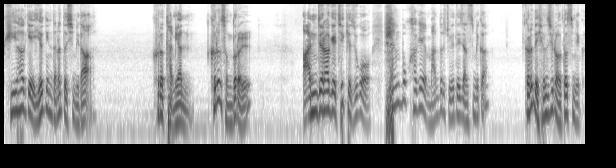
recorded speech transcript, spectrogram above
귀하게 여긴다는 뜻입니다. 그렇다면 그런 성도를 안전하게 지켜주고 행복하게 만들어줘야 되지 않습니까? 그런데 현실은 어떻습니까?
